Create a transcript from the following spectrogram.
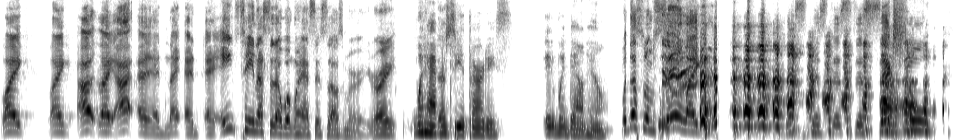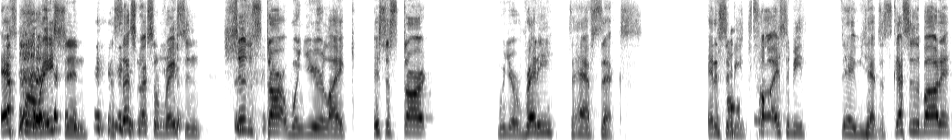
Like like I like I at at, at 18 I said I wasn't gonna have sex till I was married, right? What happened That's- to your thirties? It went downhill. But that's what I'm saying. Like this, this, this, this sexual exploration, the sexual exploration shouldn't start when you're like it should start when you're ready to have sex, and it should be taught. It should be hey, you have discussions about it.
